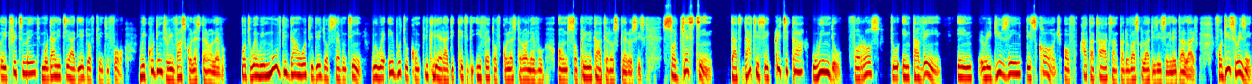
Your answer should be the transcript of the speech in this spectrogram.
or a treatment modality at the age of 24, we couldn't reverse cholesterol level. But when we moved it downward to the age of 17, we were able to completely eradicate the effect of cholesterol level on subclinical atherosclerosis, suggesting that that is a critical window for us to intervene in reducing the scourge of heart attacks and cardiovascular disease in later life. For this reason,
